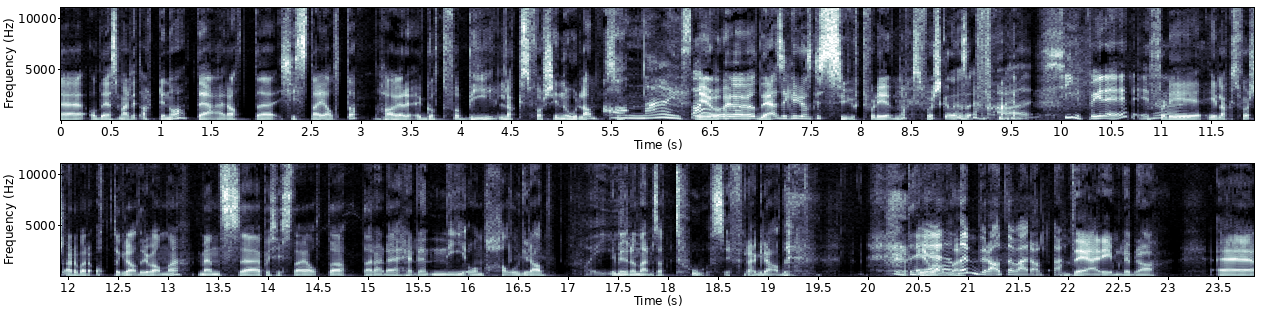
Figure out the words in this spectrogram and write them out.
Eh, og det som er litt artig nå, det er at eh, Kista i Alta har gått forbi Laksfors i Nordland. Å oh, nei, sant? jo, jo, jo, det er sikkert ganske surt for de Laksfors, skal jeg se for. Ja, kjipe greier. Fordi i Laksfors er det bare åtte grader i vannet, mens eh, på Kista i Alta der er det hele ni og en halv grad. Oi, De begynner å nærme seg tosifra grader. det, i vannet. det er bra til å være Alta. Det er rimelig bra. Eh,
